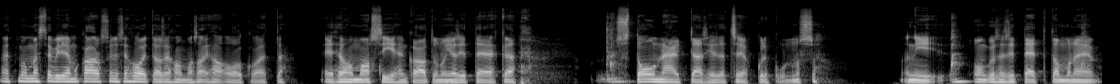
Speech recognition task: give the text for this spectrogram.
Et mun mielestä William Carlson se hoitaa se hommansa ihan ok, että ei se homma ole siihen kaatunut, ja sitten ehkä Stone näyttää siltä, että se ei ole kyllä kunnossa. Niin onko se sitten, että tuommoinen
